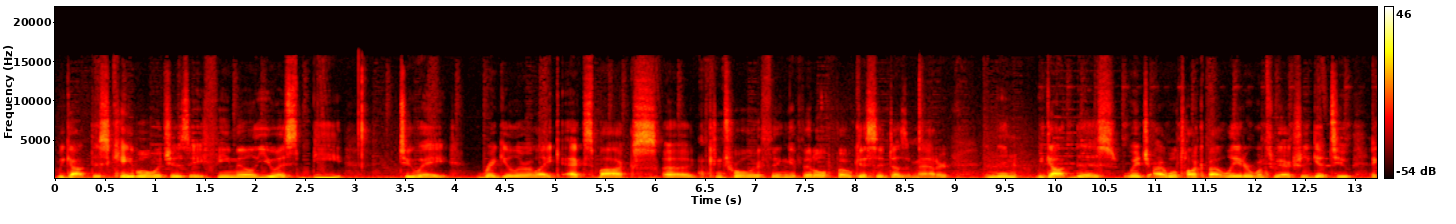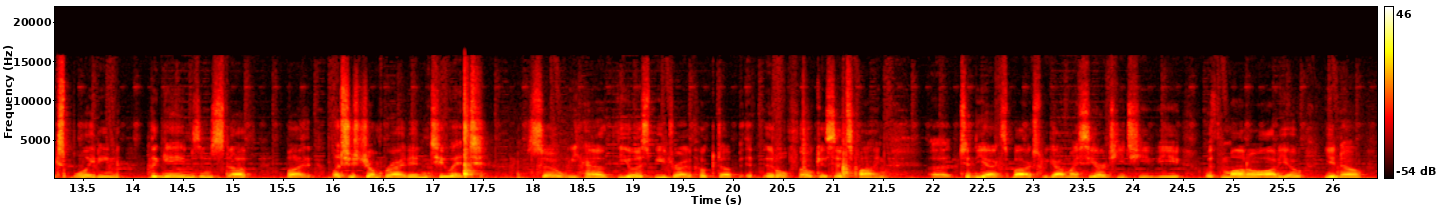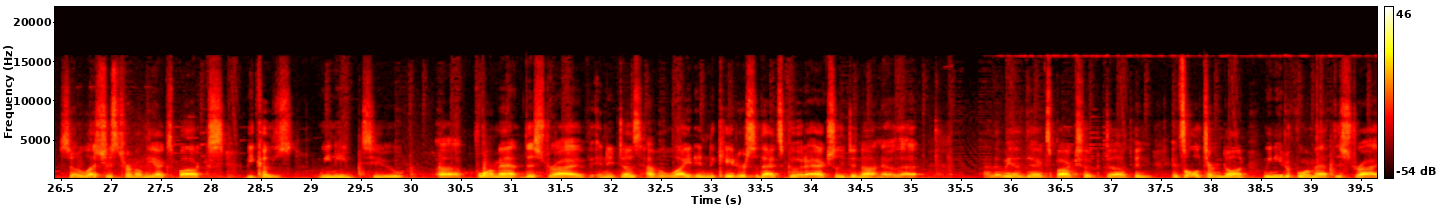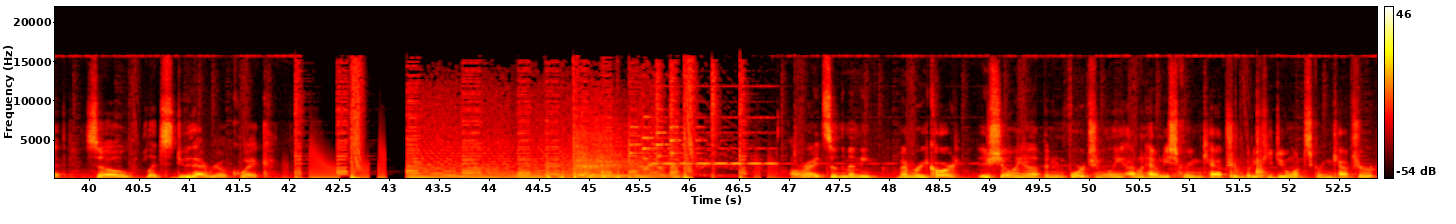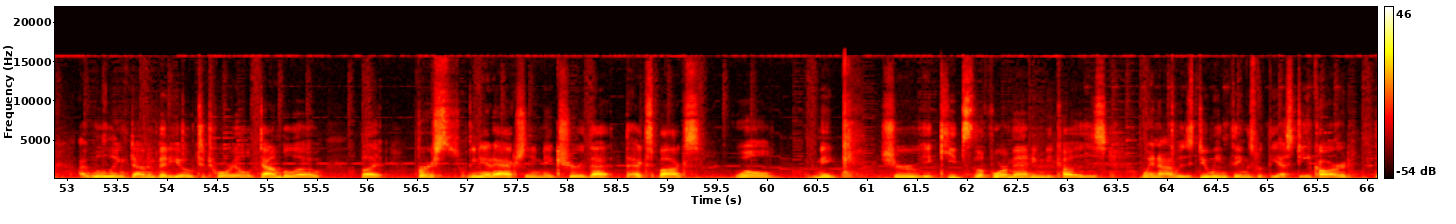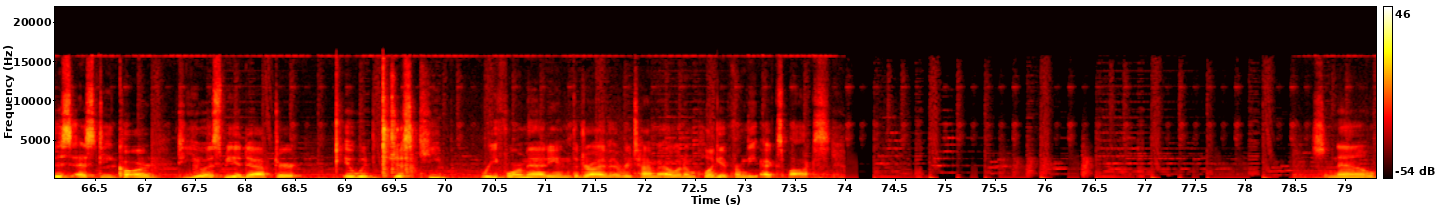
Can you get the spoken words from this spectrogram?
We got this cable, which is a female USB to a regular like Xbox uh, controller thing. If it'll focus, it doesn't matter. And then we got this, which I will talk about later once we actually get to exploiting the games and stuff. But let's just jump right into it. So we have the USB drive hooked up. If it'll focus, it's fine. Uh, to the Xbox, we got my CRT TV with mono audio, you know. So let's just turn on the Xbox because we need to uh, format this drive, and it does have a light indicator, so that's good. I actually did not know that. Now that we have the Xbox hooked up and it's all turned on, we need to format this drive. So let's do that real quick. Alright, so the mem memory card is showing up, and unfortunately, I don't have any screen capture, but if you do want screen capture, I will link down a video tutorial down below. But first, we need to actually make sure that the Xbox will make sure it keeps the formatting because when I was doing things with the SD card, this SD card to USB adapter, it would just keep reformatting the drive every time I would unplug it from the Xbox. So now,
